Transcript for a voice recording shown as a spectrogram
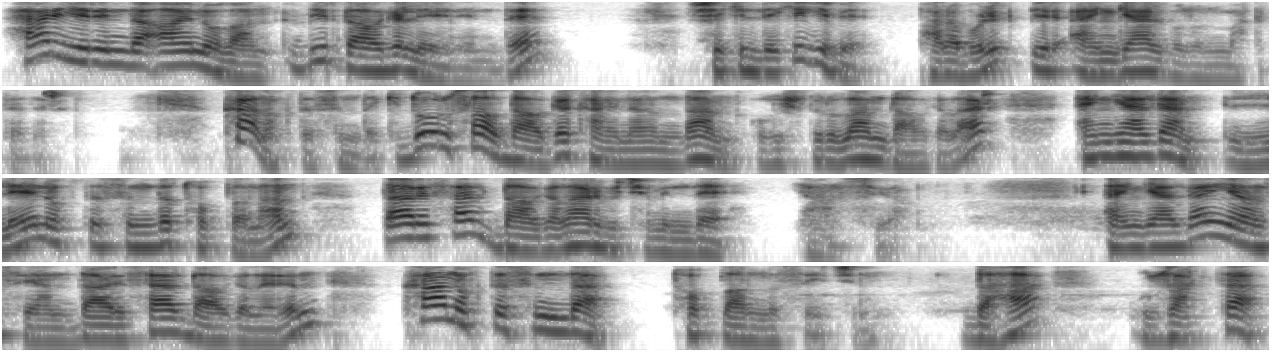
her yerinde aynı olan bir dalga leğeninde şekildeki gibi parabolik bir engel bulunmaktadır. K noktasındaki doğrusal dalga kaynağından oluşturulan dalgalar engelden L noktasında toplanan dairesel dalgalar biçiminde yansıyor. Engelden yansıyan dairesel dalgaların K noktasında toplanması için, daha uzakta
